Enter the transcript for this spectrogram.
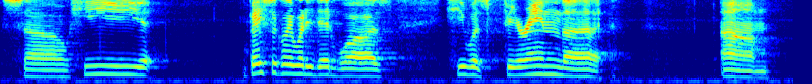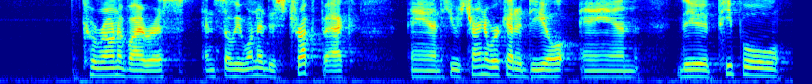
so he basically what he did was he was fearing the um, coronavirus, and so he wanted his truck back, and he was trying to work out a deal, and the people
